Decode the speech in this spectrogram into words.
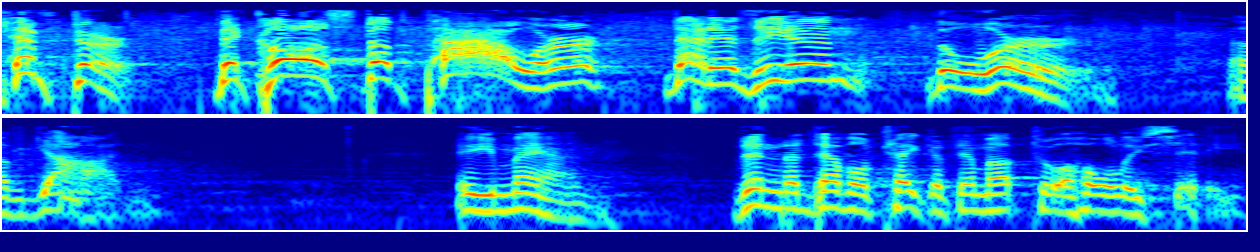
tempter because the power that is in the Word of God. Amen. Then the devil taketh him up to a holy city,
